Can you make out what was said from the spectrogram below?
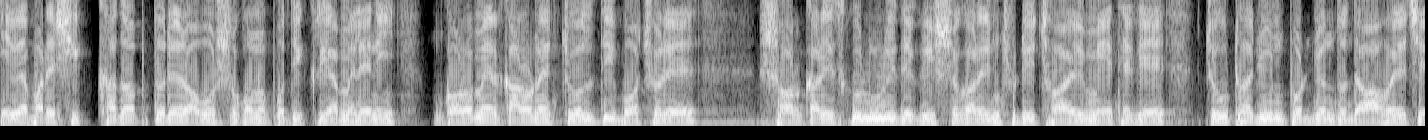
এ ব্যাপারে শিক্ষা দপ্তরের অবশ্য কোনো প্রতিক্রিয়া মেলেনি। গরমের কারণে চলতি বছরে সরকারি স্কুলগুলিতে গ্রীষ্মকালীন ছুটি ছয় মে থেকে চৌঠা জুন পর্যন্ত দেওয়া হয়েছে।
